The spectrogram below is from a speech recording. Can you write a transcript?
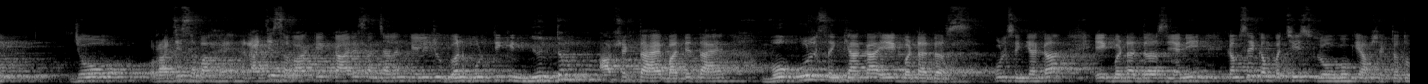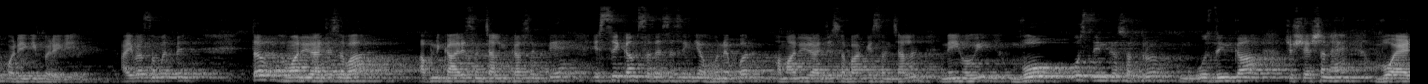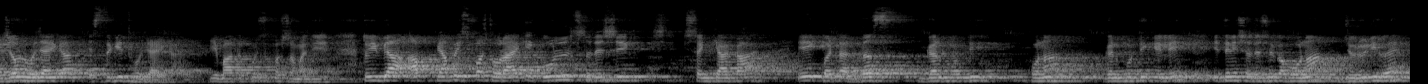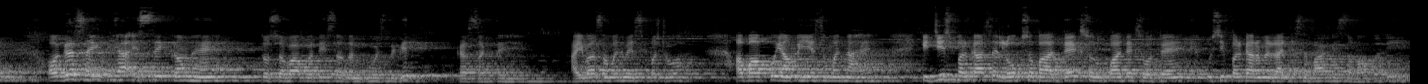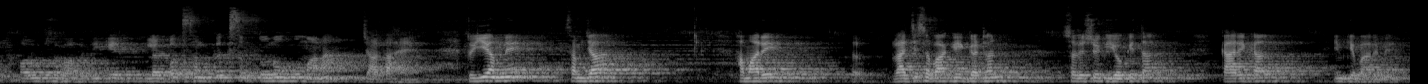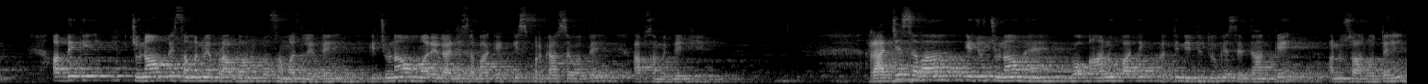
जो राज्यसभा है, राज्यसभा के कार्य संचालन के लिए जो गणपूर्ति की न्यूनतम आवश्यकता है, बाध्यता है, वो कुल संख्या का एक बटा दस। कुल संख्या का एक बटा दस, यानी कम से कम पच्चीस लोगों की आवश्यकता तो पड़ेगी पड़ेगी। आई बात समझ में? तब हमारी राज्यसभा अपनी कार्य संचालन कर सकती है। इससे कम सदस्य संख्या होने पर हमारी राज्यसभा के संचालन नहीं होगी। वो उस दिन का सत्र उस दिन का जो सेशन है, वो एडजॉन हो जाएगा, स्थगित हो जाएगा। ये बात आपको स्पष्ट समझनी है। तो ये आप यहाँ पे स्पष्ट हो रहा है कि कुल सदस्य संख्या का एक बटा दस गणपूर्ति होना, गणपूर्ति के लिए इतने सदस्यों का होना ज़रूरी है। अगर संख्या इससे कम है तो सभापति सदन को स्थगित कर सकते हैं। आई बात समझ में स्पष्ट हुआ? अब आपको यहाँ पे ये समझना है कि जिस प्रकार से लोकसभा अध्यक्ष और उपाध्यक्ष होते हैं, उसी प्रकार में राज्यसभा के सभापति और उपसभापति के लगभग समकक्ष दोनों को माना जाता है। तो ये हमने समझा। हमारे राज्यसभा के गठन, सदस्यों की योग्यता, कार्यकाल, इनके बारे में। अब देखिए, चुनाव के संबंध में प्रावधानों को समझ लेते हैं कि चुनाव हमारे राज्यसभा के किस प्रकार से होते हैं, आप समझ देखिए। राज्यसभा के जो चुनाव हैं वो आनुपातिक प्रतिनिधित्व के सिद्धांत के अनुसार होते हैं।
